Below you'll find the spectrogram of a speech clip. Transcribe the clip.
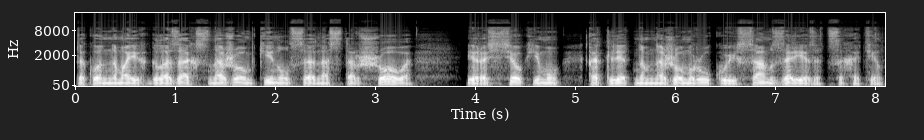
так он на моих глазах с ножом кинулся на старшова и рассек ему котлетным ножом руку и сам зарезаться хотел.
